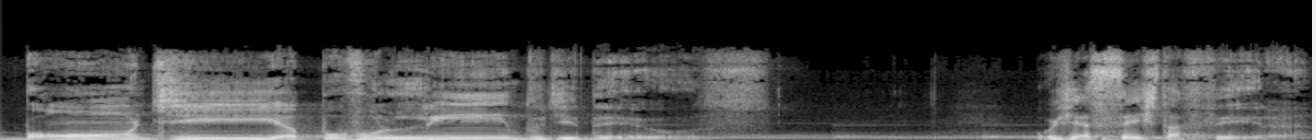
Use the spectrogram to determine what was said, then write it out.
Bom dia, povo lindo de Deus. Hoje é sexta-feira,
